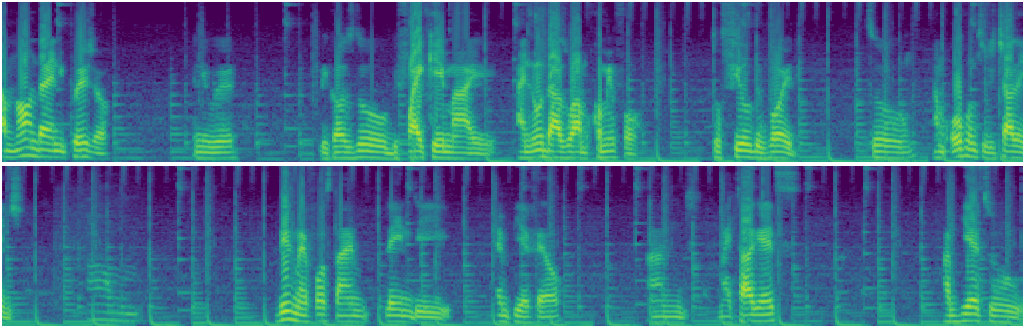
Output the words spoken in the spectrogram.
am not under any pressure anyway because though before I came I I know that's what I'm coming for to fill the void. So I'm open to the challenge. Um, this is my first time playing the NPFL and my targets I'm here to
